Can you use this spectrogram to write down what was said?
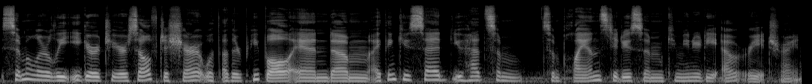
similarly eager to yourself to share it with other people. And um, I think you said you had some some plans to do some community outreach, right?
